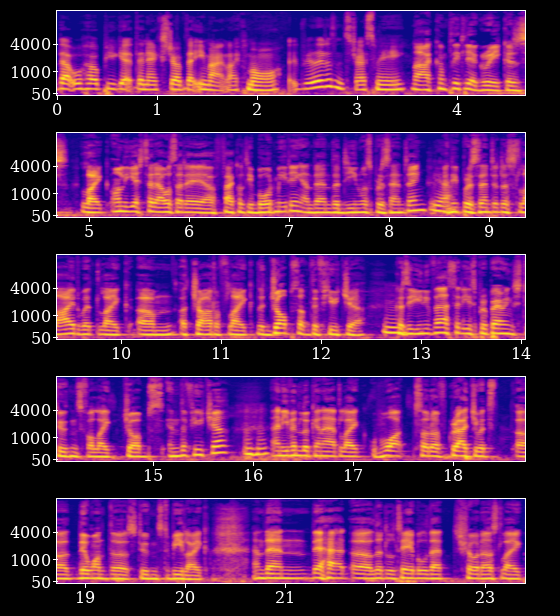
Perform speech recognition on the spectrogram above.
that will help you get the next job that you might like more. It really doesn't stress me. No, I completely agree because, like, only yesterday I was at a, uh faculty board meeting and then the dean was presenting Yeah. and he presented a slide with, like, um, a chart of, like, the jobs of the future Mm. because the university is preparing students for, like, jobs in the future Mm-hmm. and even looking at, like, what sort of graduates uh, they want the students to be like. And then they had a little table that showed us, like,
